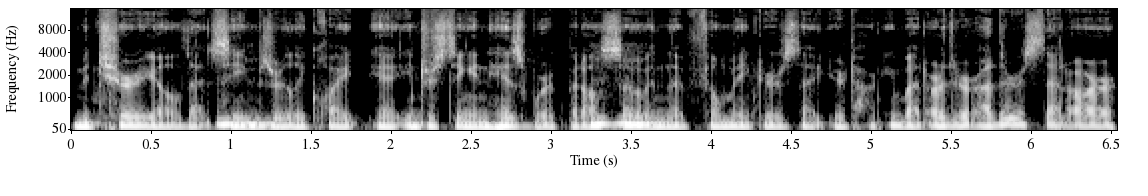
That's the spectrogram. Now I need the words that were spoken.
material that mm-hmm. seems really quite uh, interesting in his work, but also mm-hmm. in the filmmakers that you're talking about. Are there others that are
